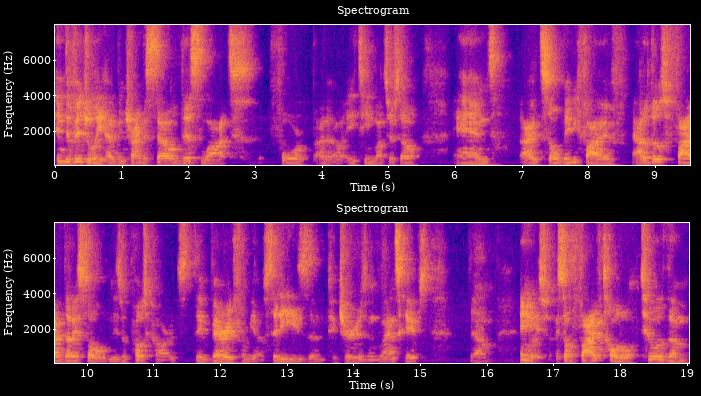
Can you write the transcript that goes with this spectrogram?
Individually, had been trying to sell this lot for I don't know 18 months or so, and I sold maybe five. Out of those five that I sold, these were postcards. They varied from you know cities and pictures and landscapes. Um, anyways, I sold five total. Two of them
